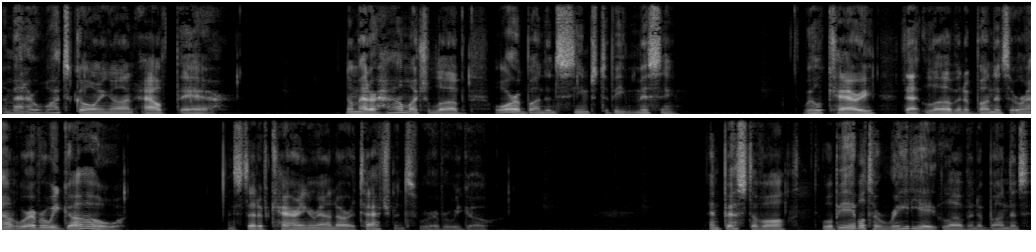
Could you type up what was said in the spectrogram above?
no matter what's going on out there no matter how much love or abundance seems to be missing. We'll carry that love and abundance around wherever we go, instead of carrying around our attachments wherever we go. And best of all, we'll be able to radiate love and abundance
